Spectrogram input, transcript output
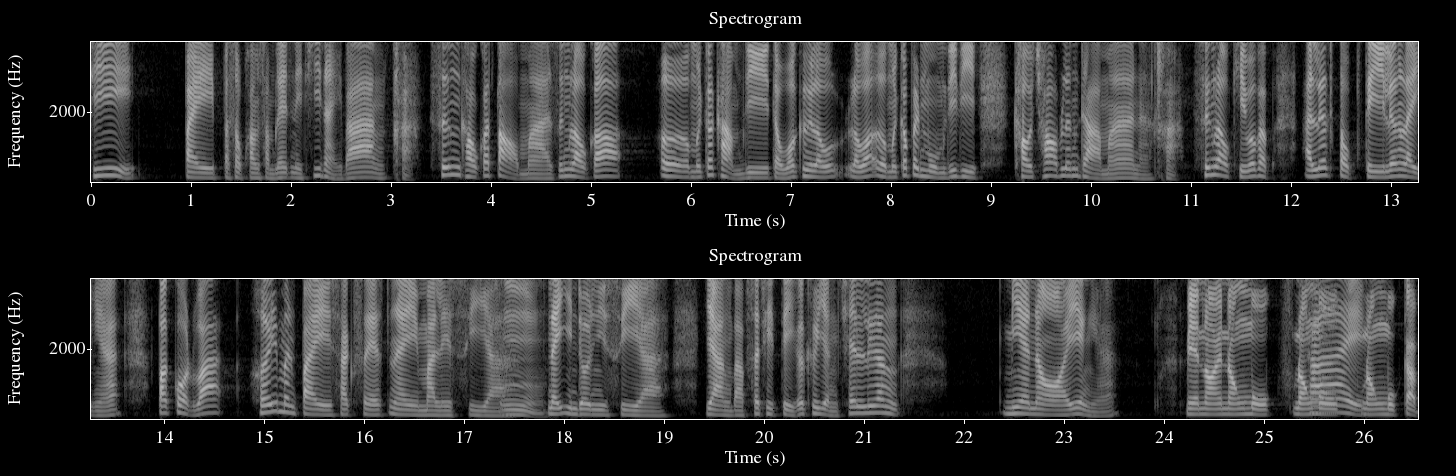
ที่ไปประสบความสำเร็จในที่ไหนบ้างค่ะซึ่งเขาก็ตอบมา ซึ่งเราก็ เออ มันก็ขำดี แต่ว่าคือเราเราว่าเออ มันก็เป็นมุมที่ดี เขาชอบเรื่องดราม่านะค่ะ ซึ่งเราคิดว่าแบบอะเลือกตบตีเรื่องอะไรอย่างเงี้ย ปรากฏว่า เฮ้ย มันไป success ในมาเลเซียอืมในอินโดนีเซีย อย่างแบบสถิติก็คืออย่างเช่นเรื่องเมียน้อยอย่างเงี้ย เมียน้อยน้องมุก น้องมุกใช่น้องมุกกับ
